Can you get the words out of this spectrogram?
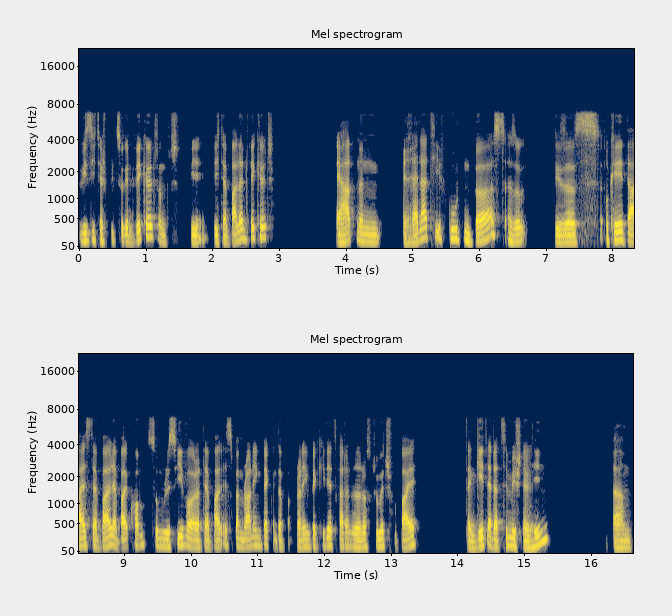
wie sich der Spielzug entwickelt und wie sich der Ball entwickelt. Er hat einen relativ guten Burst, also dieses, okay, da ist der Ball, der Ball kommt zum Receiver oder der Ball ist beim Running Back und der Running Back geht jetzt gerade an der Scrimmage vorbei, dann geht er da ziemlich schnell hin. Ähm,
